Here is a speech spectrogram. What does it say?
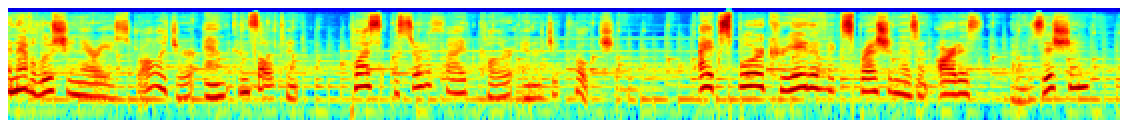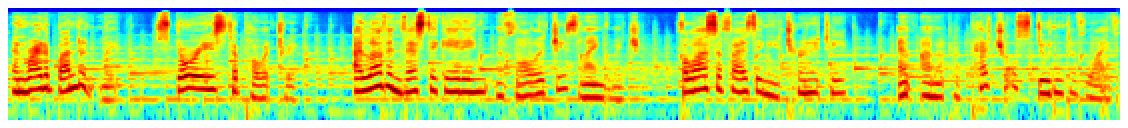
an evolutionary astrologer and consultant, plus a certified color energy coach. I explore creative expression as an artist, a musician, and write abundantly, stories to poetry. I love investigating mythology's language, philosophizing eternity, and I'm a perpetual student of life,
